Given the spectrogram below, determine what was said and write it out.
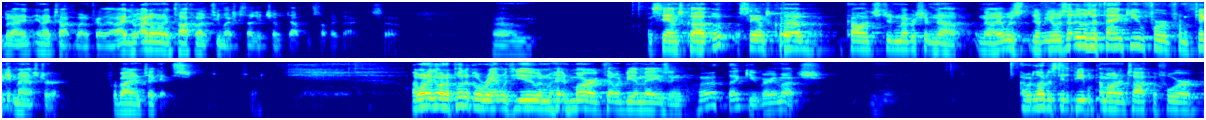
But I and I talk about it fairly. I don't, I don't want to talk about it too much because I get choked up and stuff like that. So, um, Sam's Club, oh, Sam's Club college student membership. No, no, it was it was it was a thank you for from Ticketmaster for buying tickets. I want to go on a political rant with you and, and Mark. That would be amazing. Well, thank you very much. I would love to see the people come on and talk before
